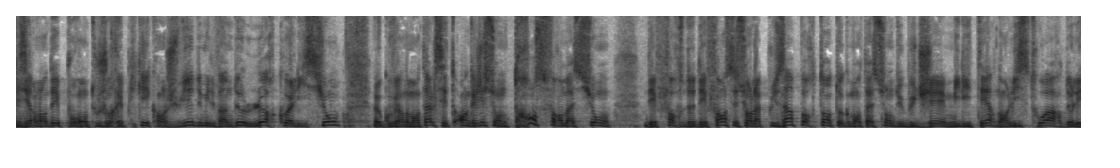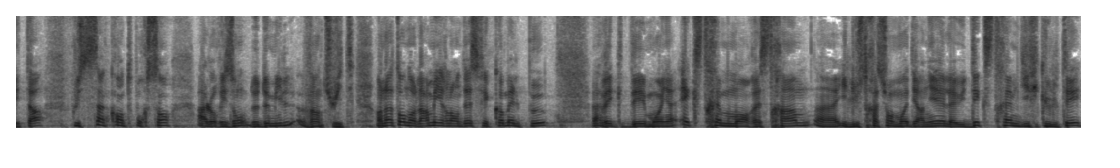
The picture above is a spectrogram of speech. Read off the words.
Les Irlandais pourront toujours répliquer qu'en juillet 2022, leur coalition euh, gouvernementale s'est engagée sur une transformation des forces de défense et sur la plus importante augmentation du budget militaire dans l'histoire de l'État, plus 50% à l'horizon de 2028. En attendant, l'armée irlandaise fait comme elle peut, avec des moyens extrêmement restreints. Euh, illustration le mois dernier, elle a eu d'extrêmes difficultés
